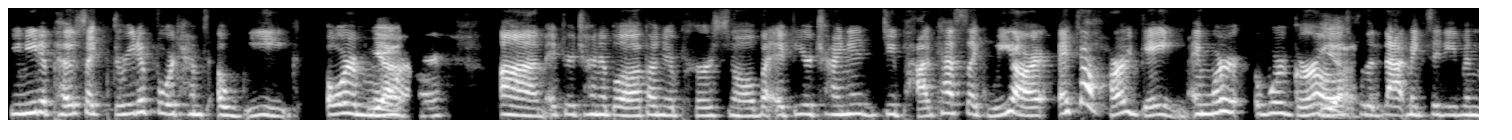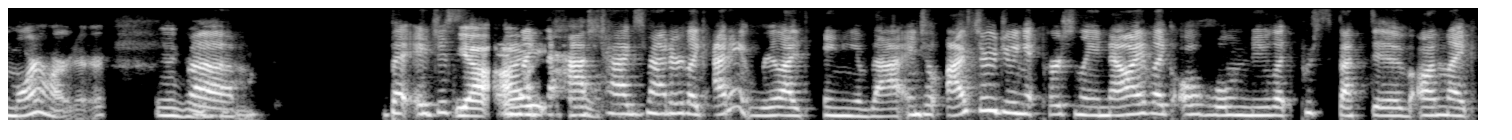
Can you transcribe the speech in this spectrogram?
you need to post like three to four times a week or more Yeah. Um if you're trying to blow up on your personal but if you're trying to do podcasts like we are it's a hard game and we're we're girls Yeah. so that makes it even more harder Mhm. um but it just yeah. and I like the hashtags matter. Like I didn't realize any of that until I started doing it personally. And now I have like a whole new like perspective on like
